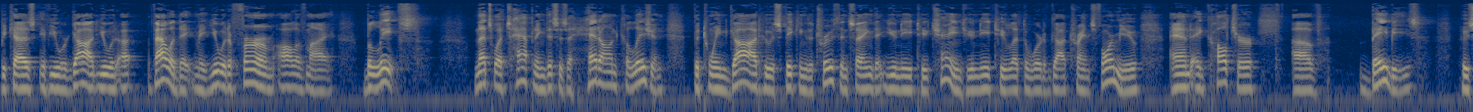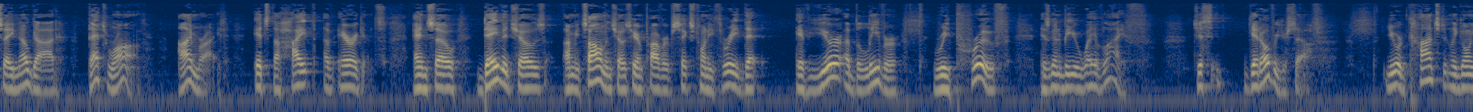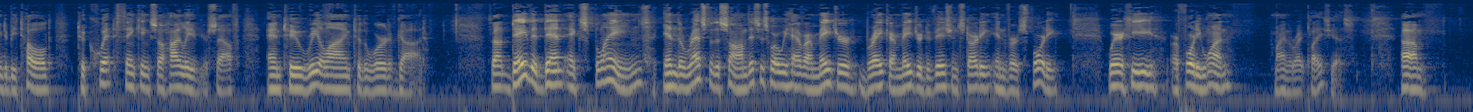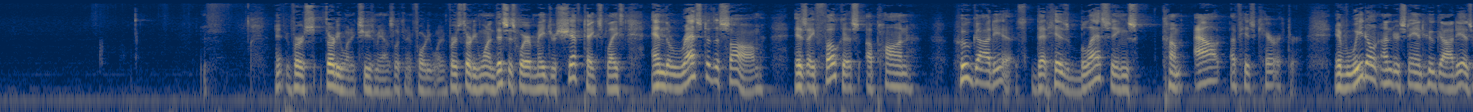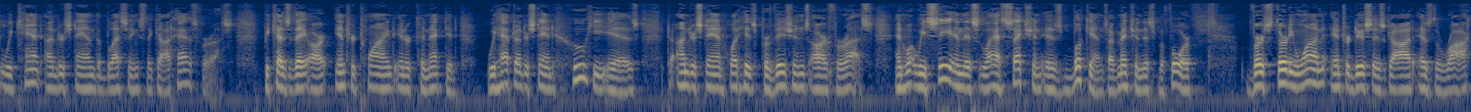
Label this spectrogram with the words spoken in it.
Because if you were God, you would uh, validate me, you would affirm all of my beliefs. And that's what's happening. This is a head on collision between God, who is speaking the truth, and saying that you need to change. You need to let the Word of God transform you, and a culture of babies who say, No, God, that's wrong. I'm right. It's the height of arrogance. And so David shows, I mean Solomon shows here in Proverbs 6:23 that if you're a believer, reproof is going to be your way of life just get over yourself. You are constantly going to be told to quit thinking so highly of yourself and to realign to the Word of God. So David then explains in the rest of the psalm, this is where we have our major break, our major division starting in verse 40, where he, or 41, am I in the right place? Yes. Um, verse 31, excuse me, I was looking at 41. verse 31, this is where a major shift takes place, and the rest of the psalm is a focus upon who God is, that his blessings come out of his character. If we don't understand who God is, we can't understand the blessings that God has for us because they are intertwined, interconnected. We have to understand who he is to understand what his provisions are for us. And what we see in this last section is bookends. I've mentioned this before. Verse 31 introduces God as the rock.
